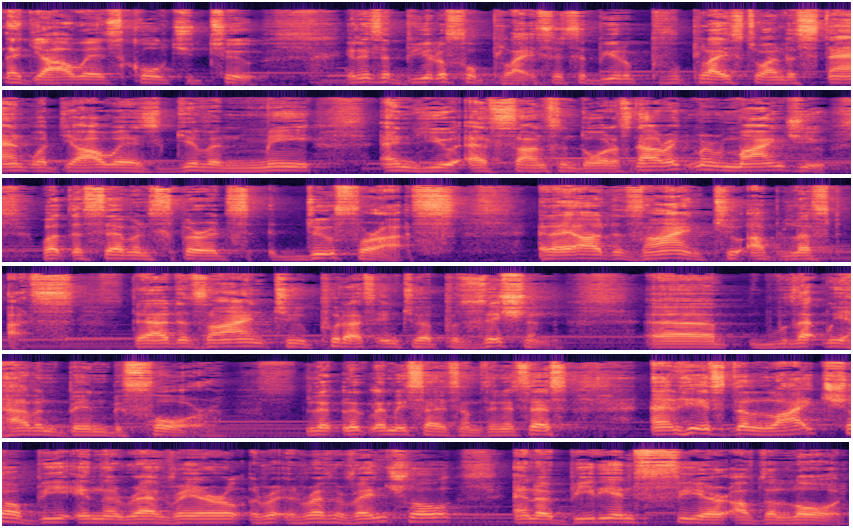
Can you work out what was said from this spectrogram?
that Yahweh has called you to. It is a beautiful place. It's a beautiful place to understand what Yahweh has given me and you as sons and daughters. Now, let me remind you what the seven spirits do for us. They are designed to uplift us. They are designed to put us into a position uh, that we haven't been before. Look, look, let me say something. It says, and his delight shall be in the reverential and obedient fear of the Lord.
